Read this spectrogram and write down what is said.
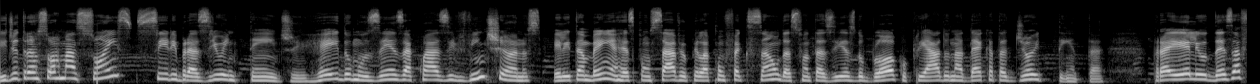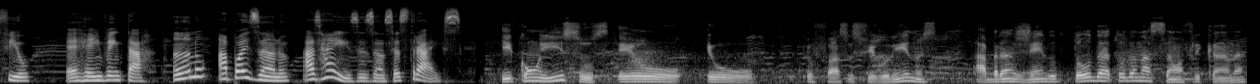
E de transformações, Siri Brasil entende. Rei do Muzenza há quase 20 anos. Ele também é responsável pela confecção das fantasias do bloco criado na década de 80. Para ele, o desafio é reinventar ano após ano, as raízes ancestrais. E com isso eu, eu, eu faço os figurinos abrangendo toda, toda a nação africana,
